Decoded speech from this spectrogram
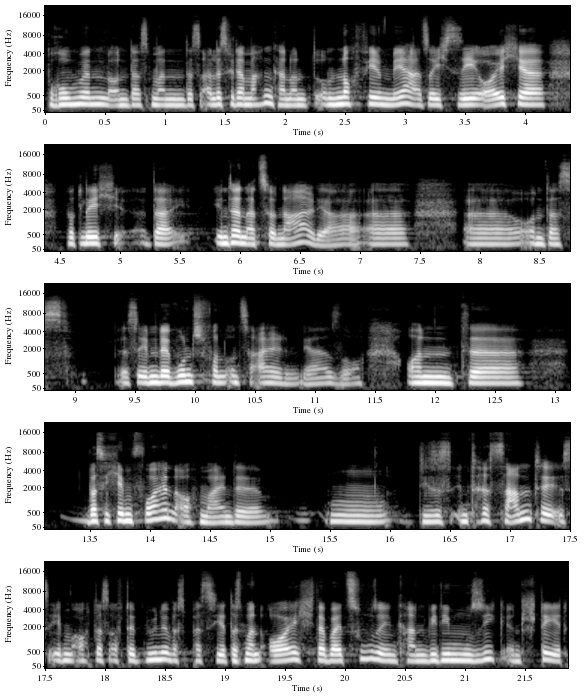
brummen und dass man das alles wieder machen kann und, und noch viel mehr. Also ich sehe euch ja wirklich da international, ja. Äh, äh, und das ist eben der Wunsch von uns allen, ja, so. Und äh, was ich eben vorhin auch meinte, dieses Interessante ist eben auch, dass auf der Bühne was passiert, dass man euch dabei zusehen kann, wie die Musik entsteht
